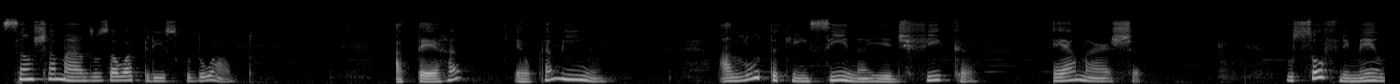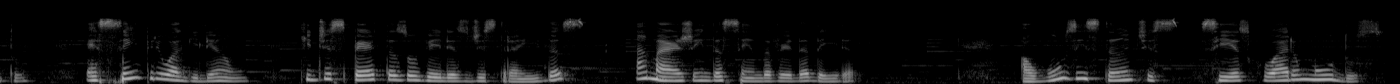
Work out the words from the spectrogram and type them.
são chamados ao aprisco do alto. A terra é o caminho. A luta que ensina e edifica é a marcha. O sofrimento é sempre o aguilhão que desperta as ovelhas distraídas à margem da senda verdadeira. Alguns instantes se escoaram mudos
